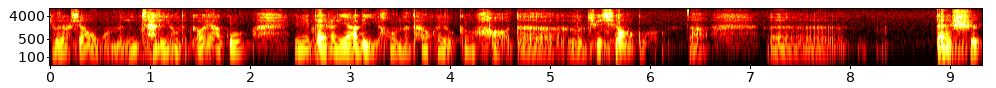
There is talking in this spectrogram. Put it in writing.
有点像我们家里用的高压锅，因为带上压力以后呢，它会有更好的冷却效果啊，呃，但是。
